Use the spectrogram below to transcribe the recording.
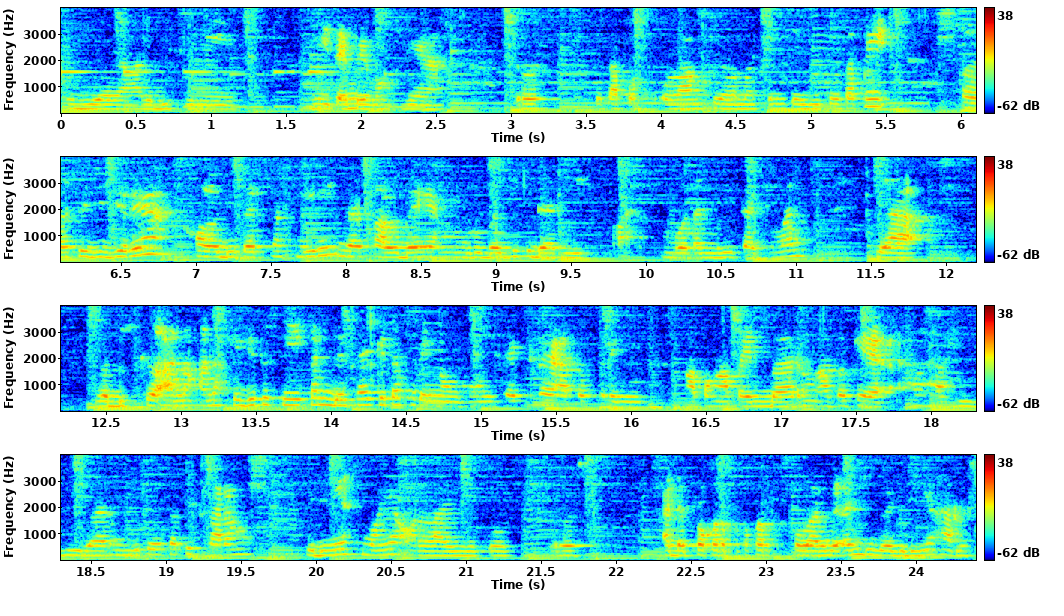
media yang ada di sini di ITB maksudnya. Terus kita post ulang segala macam kayak gitu. Tapi uh, sejujurnya kalau di Persma sendiri nggak selalu banyak yang berubah gitu dari proses pembuatan berita. Cuman ya lebih ke anak-anak kayak gitu sih. Kan biasanya kita sering nongkrong di sekre atau sering ngapa-ngapain bareng atau kayak hahaha bareng gitu. Tapi sekarang jadinya semuanya online gitu. Terus ada poker-poker keluargaan juga jadinya harus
